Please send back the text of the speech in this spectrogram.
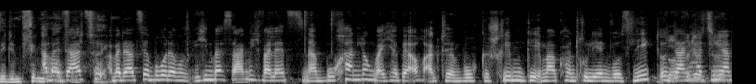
mit dem Finger aber dazu. Aber dazu, Herr Bruder, muss ich Ihnen was sagen. Ich war letztens in einer Buchhandlung, weil ich habe ja auch aktuell ein Buch geschrieben, gehe immer kontrollieren, wo es liegt. Und dann hat mir...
